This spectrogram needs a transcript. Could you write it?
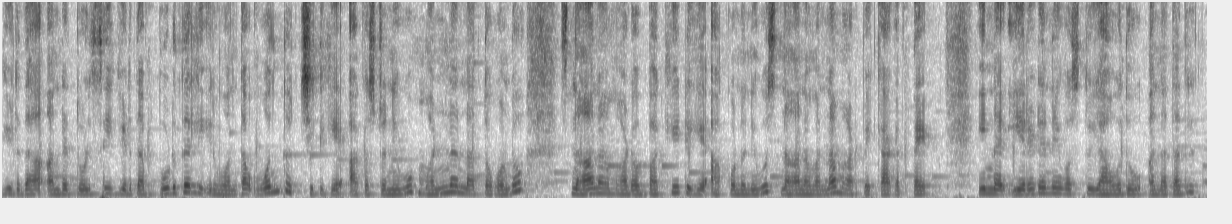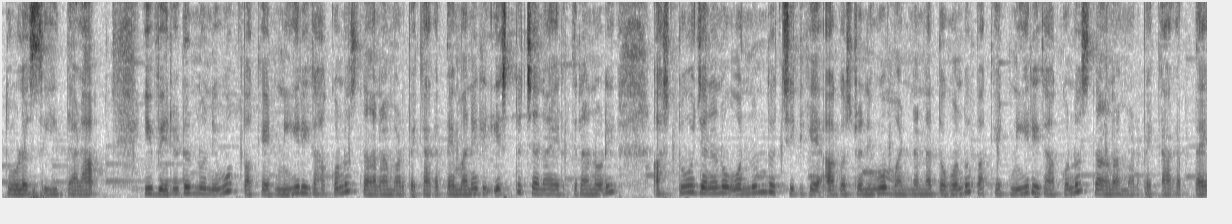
ಗಿಡದ ಅಂದರೆ ತುಳಸಿ ಗಿಡದ ಬುಡದಲ್ಲಿ ಇರುವಂಥ ಒಂದು ಚಿಟಿಕೆ ಆಗಷ್ಟು ನೀವು ಮಣ್ಣನ್ನು ತಗೊಂಡು ಸ್ನಾನ ಮಾಡೋ ಬಕೆಟಿಗೆ ಹಾಕ್ಕೊಂಡು ನೀವು ಸ್ನಾನವನ್ನು ಮಾಡಬೇಕಾಗತ್ತೆ. ಇನ್ನು ಎರಡನೇ ವಸ್ತು ಯಾವುದು ಅನ್ನೋದಾದರೆ ತುಳಸಿ ದಳ. ಇವೆರಡನ್ನು ನೀವು ಬಕೆಟ್ ನೀರಿಗೆ ಹಾಕ್ಕೊಂಡು ಸ್ನಾನ ಮಾಡಬೇಕಾಗತ್ತೆ. ಮನೇಲಿ ಎಷ್ಟು ಜನ ಇರ್ತೀರಾ ನೋಡಿ, ಅಷ್ಟೂ ಜನನು ಒಂದೊಂದು ಚಿಟಿಕೆ ಆಗಷ್ಟು ನೀವು ಮಣ್ಣನ್ನು ತಗೊಂಡು ಬಕೆಟ್ ನೀರಿಗೆ ಹಾಕ್ಕೊಂಡು ಸ್ನಾನ ಮಾಡಬೇಕಾಗತ್ತೆ.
